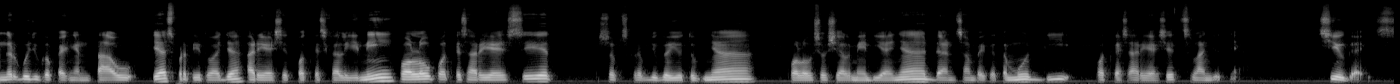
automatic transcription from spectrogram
denger gue juga pengen tahu. Ya seperti itu aja Arya Shit Podcast kali ini. Follow podcast Arya Shit subscribe juga YouTube-nya follow sosial medianya dan sampai ketemu di podcast Arya Shit selanjutnya see you guys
